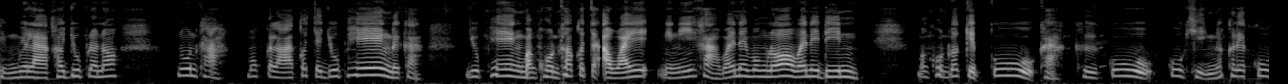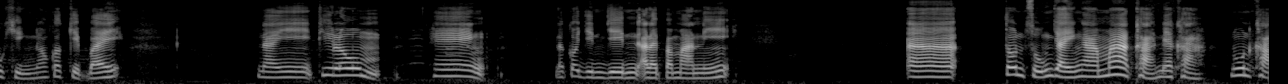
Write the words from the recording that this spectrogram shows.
ถึงเวลาเขายุบแล้วเนาะนู่นค่ะ มกราก็จะยุบแห้งเลยค่ะ ยุบแห้งบางคนเขาก็จะเอาไว้อย่างนี้ค่ะ ไว้ในวงล้อไว้ในดิน บางคนก็เก็บกู้ค่ะ คือกู้กู้ขิงเนาะเขาเรียกกู้ขิงเนาะก็เก็บไว้ ในที่ร่มแห้ง แล้วก็เย็นอะไรประมาณนี้อ่าต้นสูงใหญ่งามมากค่ะเนี่ยค่ะ นู่นค่ะ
